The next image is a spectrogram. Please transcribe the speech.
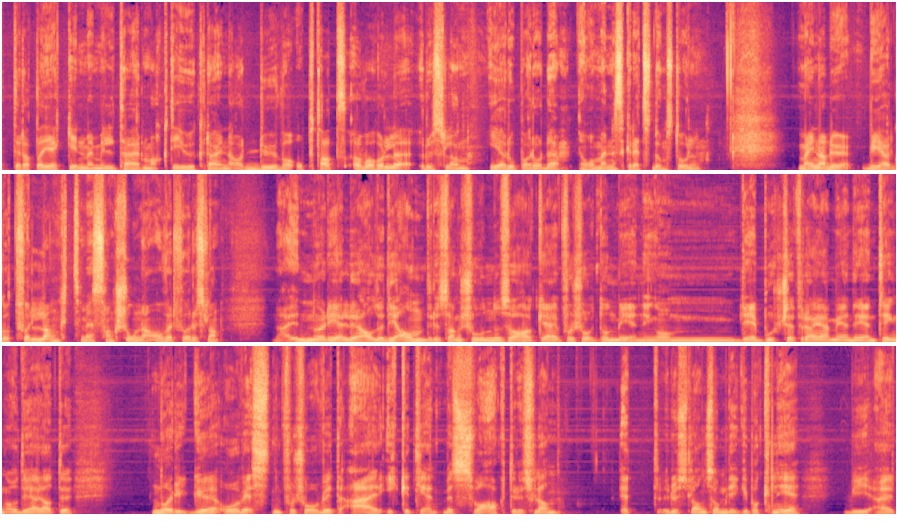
etter at de gikk inn med militærmakt i Ukraina. og Du var opptatt av å holde Russland i Europarådet og menneskerettsdomstolen. Mener du vi har gått for langt med sanksjoner overfor Russland? Nei, Når det gjelder alle de andre sanksjonene, så har ikke jeg for så vidt noen mening om det, bortsett fra jeg mener én ting. og det er at Norge og Vesten for så vidt er ikke tjent med svakt Russland. Et Russland som ligger på kne. Vi er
